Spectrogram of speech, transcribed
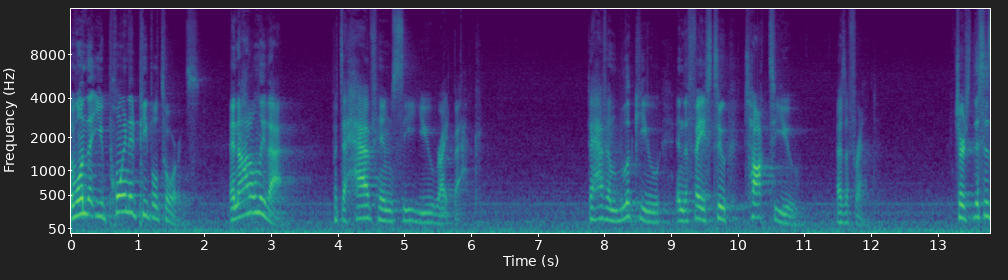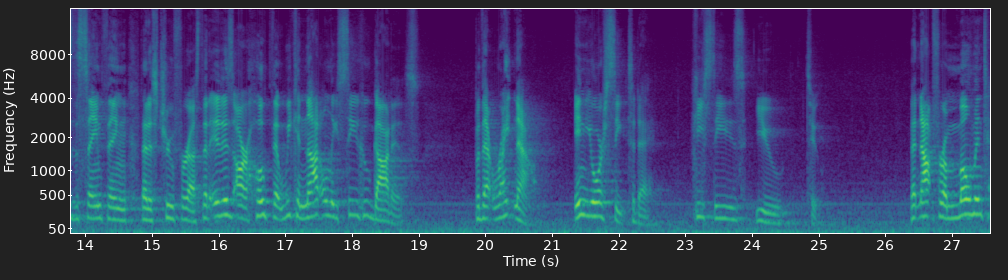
the one that you pointed people towards? And not only that, but to have him see you right back. To have him look you in the face, to talk to you as a friend. Church, this is the same thing that is true for us. That it is our hope that we can not only see who God is, but that right now, in your seat today, He sees you. That not for a moment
